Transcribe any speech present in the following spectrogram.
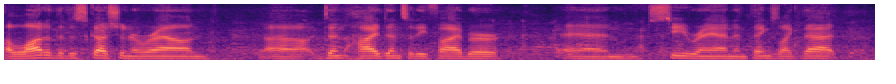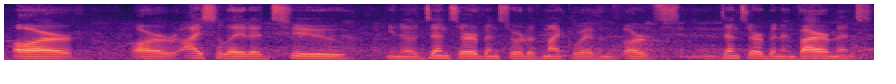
a lot of the discussion around uh, high density fiber and CRAN and things like that are, are isolated to you know, dense urban sort of microwave or dense urban environments.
